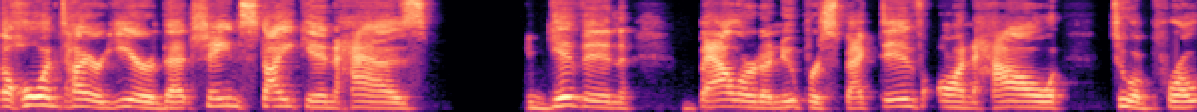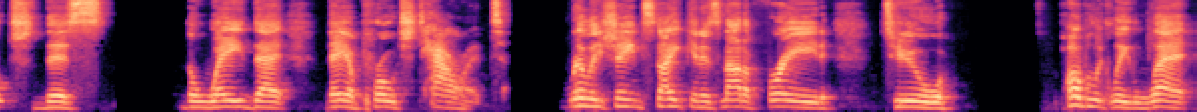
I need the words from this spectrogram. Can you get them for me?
the whole entire year that Shane Steichen has given Ballard a new perspective on how to approach this the way that they approach talent. Really, Shane Steichen is not afraid to publicly let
